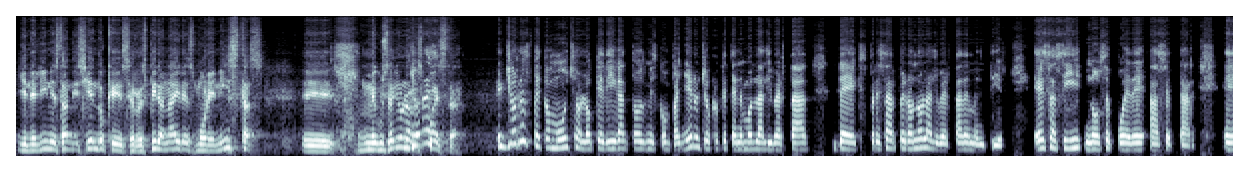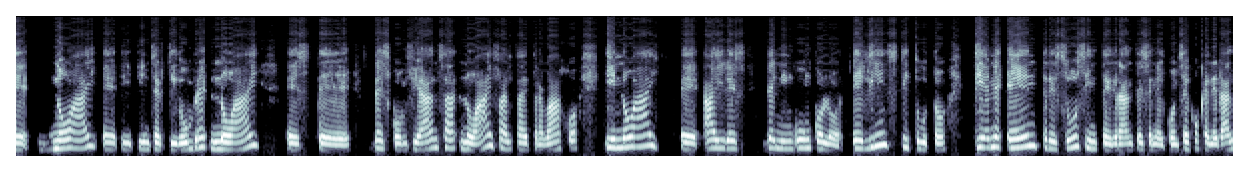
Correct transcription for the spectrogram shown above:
y en el INE están diciendo que se respiran aires morenistas. me gustaría una respuesta. Yo respeto mucho lo que digan todos mis compañeros. Yo creo que tenemos la libertad de expresar, pero no la libertad de mentir. Es así, no se puede aceptar. Eh, no hay eh, incertidumbre, no hay este, desconfianza, no hay falta de trabajo y no hay eh, aires de ningún color. El instituto tiene entre sus integrantes en el Consejo General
